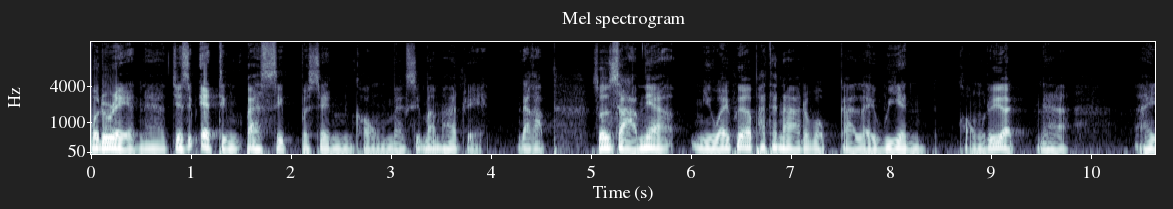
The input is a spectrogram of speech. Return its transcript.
moderate นะ71ถึง80%ของ maximum heart rate นะครับโซน3เนี่ยมีไว้เพื่อพัฒนาระบบการไหลเวียนของเลือดนะฮะให้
